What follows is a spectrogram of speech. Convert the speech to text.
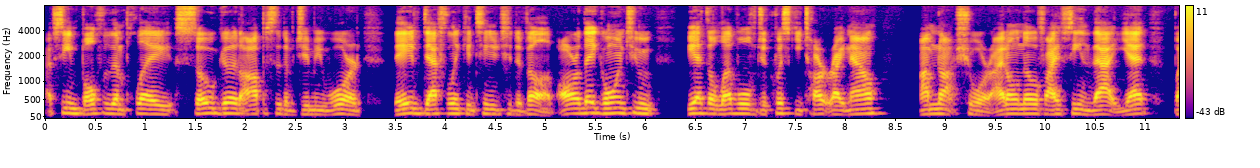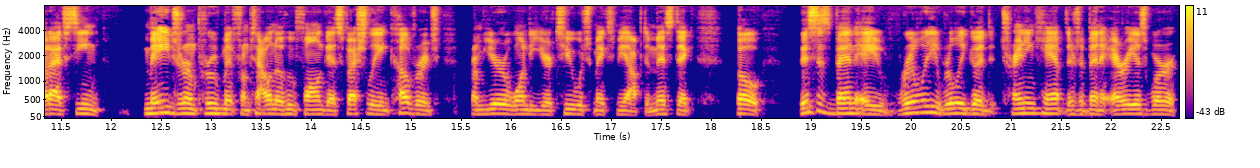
I've seen both of them play so good opposite of Jimmy Ward. They've definitely continued to develop. Are they going to be at the level of Jaquiski Tartt right now? I'm not sure. I don't know if I've seen that yet, but I've seen major improvement from Talanoa Hufanga, especially in coverage from year one to year two, which makes me optimistic. So this has been a really, really good training camp. There's been areas where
